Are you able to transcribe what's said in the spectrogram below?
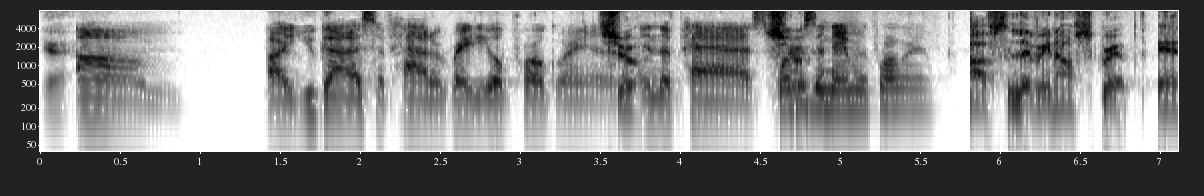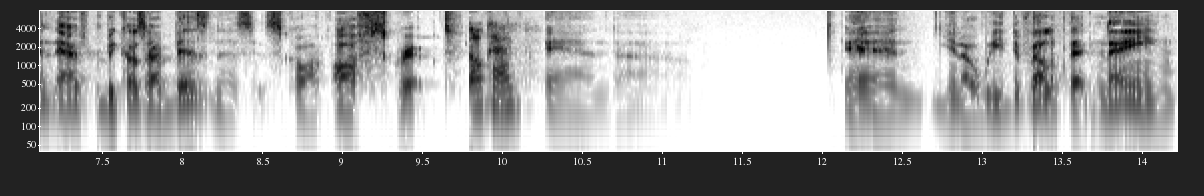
Yeah. Um uh, you guys have had a radio program Sure. in the past. Sure. What was the name of the program? off living off script, and because our business is called Off Script, Okay. and um, and you know we developed that name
